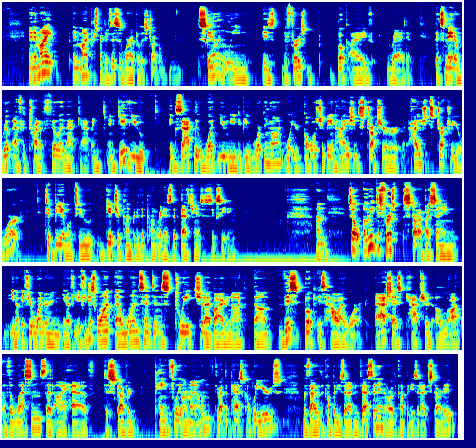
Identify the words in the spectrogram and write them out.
And in my in my perspectives, this is where I really struggle. Scaling Lean is the first book I've read that's made a real effort to try to fill in that gap and, and give you exactly what you need to be working on, what your goals should be, and how you should structure how you should structure your work to be able to get your company to the point where it has the best chance of succeeding. Um, So uh, let me just first start off by saying, you know, if you're wondering, you know, if you, if you just want a one sentence tweet, should I buy it or not? Um, this book is how I work. Ash has captured a lot of the lessons that I have discovered painfully on my own throughout the past couple years with either the companies that I've invested in or the companies that I've started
